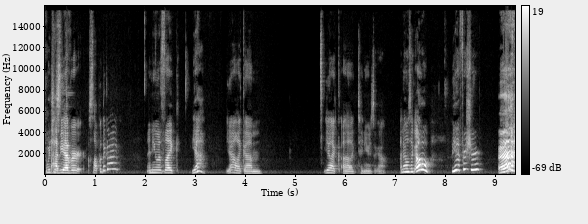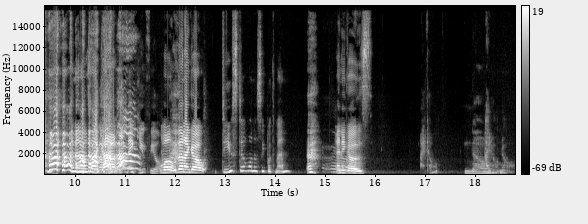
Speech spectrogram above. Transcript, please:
Which have is you ever slept with a guy? And he was like, yeah, yeah, like um, yeah, like uh, like ten years ago. And I was like, oh yeah, for sure. And then I was like, How uh, did that make you feel? well, then I go, do you still want to sleep with men? And he goes, I don't, no. I don't know.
